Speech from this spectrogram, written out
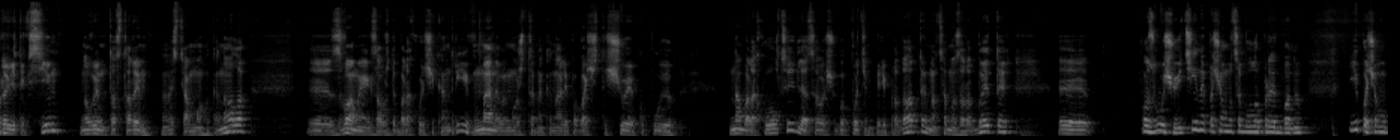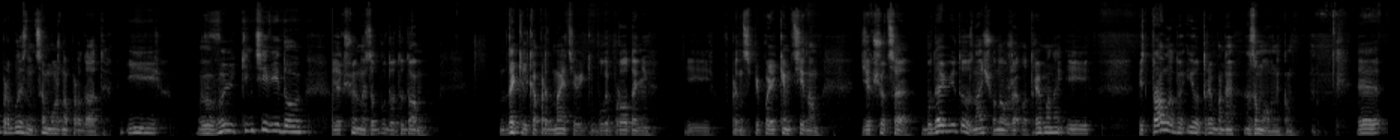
Привіт всім новим та старим гостям мого каналу. Е, З вами, як завжди, барахольчик Андрій. В мене ви можете на каналі побачити, що я купую на барахолці для того, щоб потім перепродати, на цьому заробити. Е, Озвучую ціни, по чому це було придбано, і по чому приблизно це можна продати. І в кінці відео, якщо не забуду, додам декілька предметів, які були продані, і, в принципі, по яким цінам. Якщо це буде відео, значить воно вже отримане і відправлено і отримане замовником. Е,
